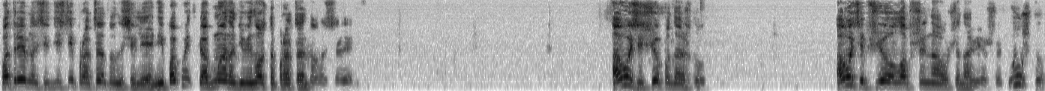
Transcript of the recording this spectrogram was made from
потребностей 10% населения и попытка обмана 90% населения. А вот еще подождут. А вот еще лапши на уши навешивают. Ну что,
